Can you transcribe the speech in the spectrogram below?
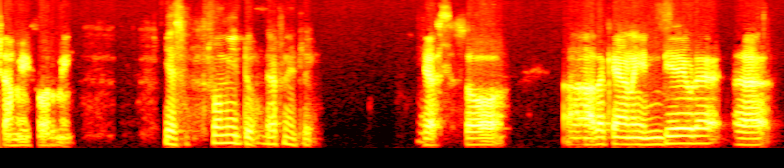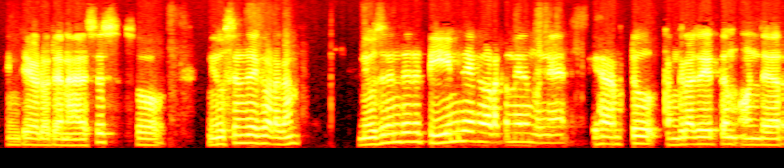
Shami for me yes for me too definitely yes so അതൊക്കെയാണ് ഇന്ത്യയുടെ ഇന്ത്യയുടെ ഒരു അനാലിസിസ് സോ ന്യൂസിലൻഡിലേക്ക് കടക്കാം. ന്യൂസിലൻഡിന്റെ ടീമിലേക്ക് കടക്കുന്നതിന് മുന്നേ you have to congratulate them on their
